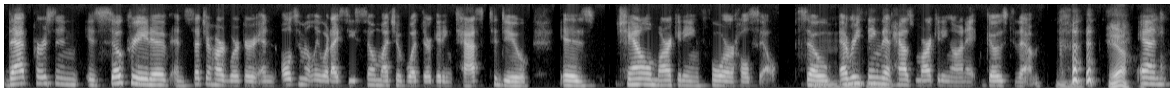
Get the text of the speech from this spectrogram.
that person is so creative and such a hard worker. And ultimately, what I see so much of what they're getting tasked to do is channel marketing for wholesale. So mm-hmm. everything mm-hmm. that has marketing on it goes to them. Mm-hmm. Yeah. and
